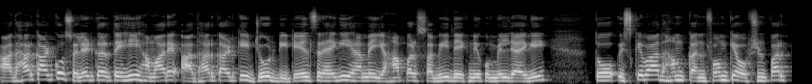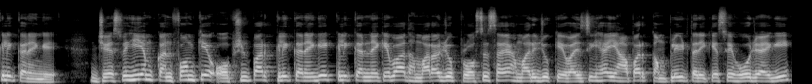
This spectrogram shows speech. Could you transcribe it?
आधार कार्ड को सेलेक्ट करते ही हमारे आधार कार्ड की जो डिटेल्स रहेगी हमें यहाँ पर सभी देखने को मिल जाएगी। तो इसके बाद हम कंफर्म के ऑप्शन पर क्लिक करेंगे। जैसे ही हम कंफर्म के ऑप्शन पर क्लिक करेंगे क्लिक करने के बाद हमारा जो प्रोसेस है, हमारी जो केवाईसी है, यहाँ पर कंप्लीट तरीके से हो जाएगी।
